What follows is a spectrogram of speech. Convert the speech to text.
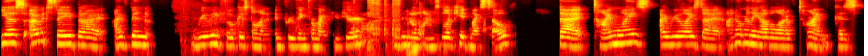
Yes, I would say that I've been really focused on improving for my future, even though I'm still a kid myself. That time wise, I realized that I don't really have a lot of time because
